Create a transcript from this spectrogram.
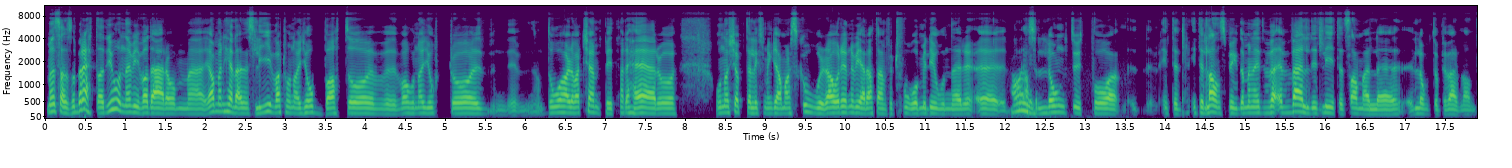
Men sen så berättade hon när vi var där om ja, men hela hennes liv, vart hon har jobbat och vad hon har gjort och då har det varit kämpigt med det här och hon har köpt en, liksom en gammal skola och renoverat den för två miljoner, eh, alltså långt ut på, inte, inte landsbygden, men ett väldigt litet samhälle långt upp i Värmland.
